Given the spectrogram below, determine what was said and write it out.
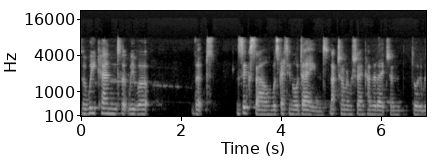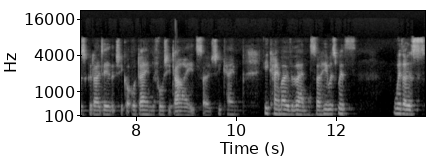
the weekend that we were that Zigsal was getting ordained. Ngak'chang Rinpoche candidate and thought it was a good idea that she got ordained before she died, so she came. He came over then, so he was with with us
